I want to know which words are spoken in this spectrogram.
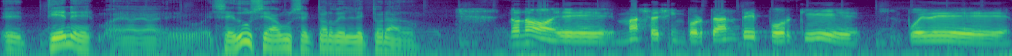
eh, tiene, eh, seduce a un sector del electorado. No, no, eh, Massa es importante porque puede,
